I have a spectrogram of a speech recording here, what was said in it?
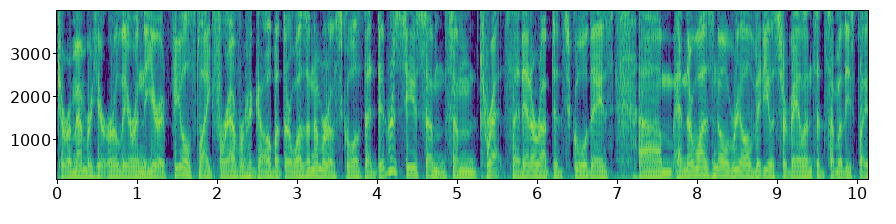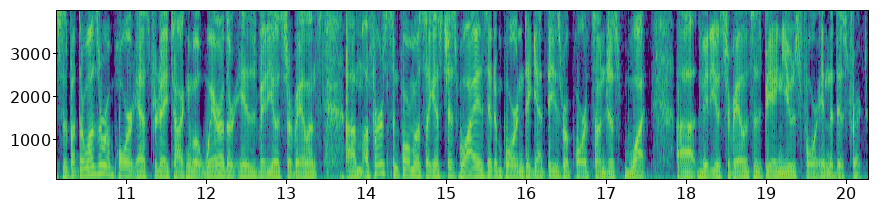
to remember here earlier in the year. It feels like forever ago, but there was a number of schools that did receive some some threats that interrupted school days, um, and there was no real video surveillance at some of these places. But there was a report yesterday talking about where there is video surveillance. Um, uh, first and foremost, I guess, just why is it important to get these reports on just what uh, video surveillance is being used for in the district?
